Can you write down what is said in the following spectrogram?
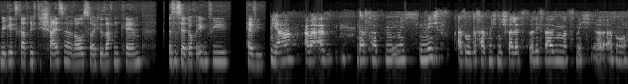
mir geht's gerade richtig scheiße heraus, solche Sachen kämen, ist es ja doch irgendwie heavy. Ja, aber also, das hat mich nicht, also das hat mich nicht verletzt, würde ich sagen, was mich, äh, also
